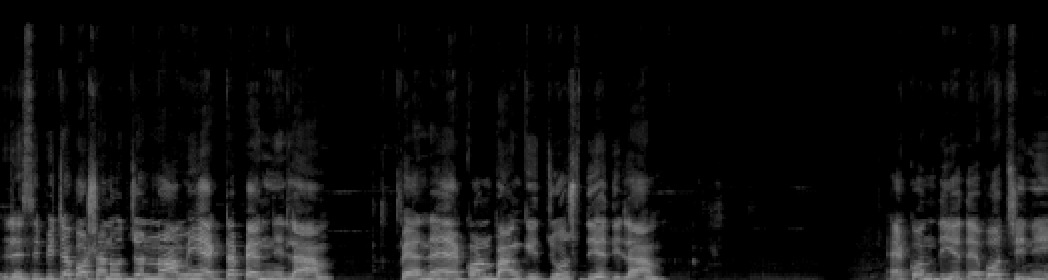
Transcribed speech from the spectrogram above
রেসিপিটা বসানোর জন্য আমি একটা প্যান নিলাম। প্যানে এখন বাঙ্গির জুস দিয়ে দিলাম। এখন দিয়ে দেব চিনি।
